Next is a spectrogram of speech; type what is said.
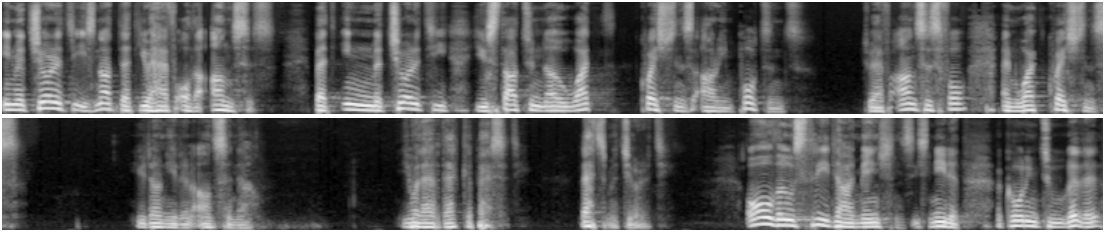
immaturity is not that you have all the answers, but in maturity, you start to know what questions are important to have answers for and what questions you don't need an answer now. You will have that capacity. That's maturity. All those three dimensions is needed according to with,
